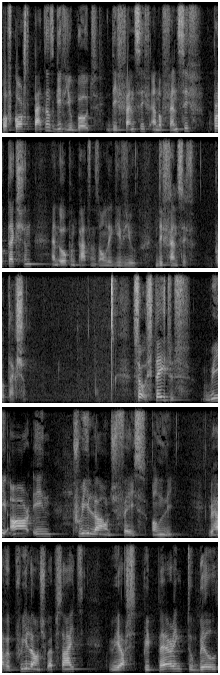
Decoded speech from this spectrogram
Of course, patents give you both defensive and offensive protection, and open patents only give you defensive protection. So, status. We are in pre-launch phase only. We have a pre-launch website. We are preparing to build,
